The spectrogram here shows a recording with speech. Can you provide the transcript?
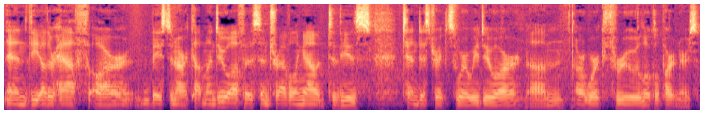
and the other half are based in our Kathmandu office and traveling out to these 10 districts where we do our, um, our work through local partners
